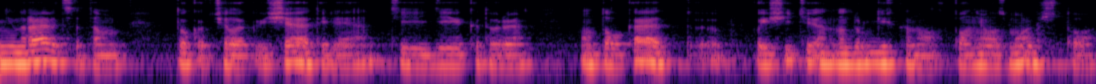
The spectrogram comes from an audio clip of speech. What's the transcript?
не нравится там то, как человек вещает, или те идеи, которые он толкает, э, поищите на других каналах. Вполне возможно, что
